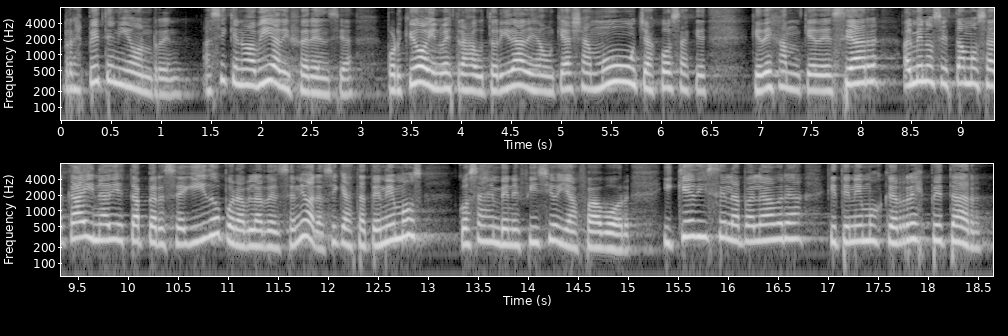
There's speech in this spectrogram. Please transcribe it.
respeten y honren. Así que no había diferencia, porque hoy nuestras autoridades, aunque haya muchas cosas que, que dejan que desear, al menos estamos acá y nadie está perseguido por hablar del Señor. Así que hasta tenemos cosas en beneficio y a favor. ¿Y qué dice la palabra? Que tenemos que respetar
